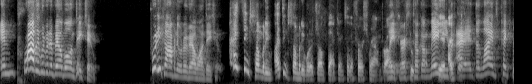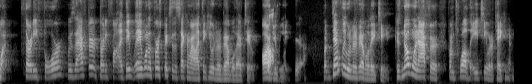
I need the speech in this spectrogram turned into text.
and probably would have been available on day two. Pretty confident would have been available on day two. I think somebody, I think somebody would have jumped back into the first round. Probably late first and took him, maybe. Yeah, but I, the Lions picked what 34 was after 35. They they one of the first picks of the second round. I think he would have been available there too, arguably. Yeah, but definitely would have been available at 18 because no one after from 12 to 18 would have taken him.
